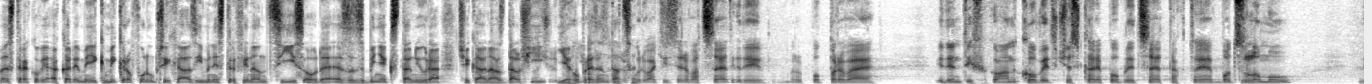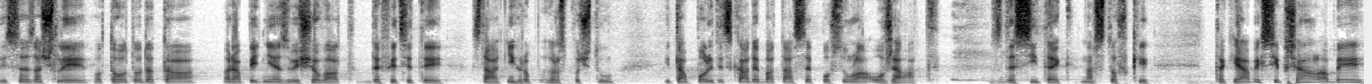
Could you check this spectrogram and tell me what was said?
Ve Strakově akademii k mikrofonu přichází ministr financí z ODS Zbyněk Stanjura. Čeká nás další jeho prezentace. roku 2020, kdy byl poprvé identifikován COVID v České republice, tak to je bod zlomu, kdy se začaly od tohoto data rapidně zvyšovat deficity státních rozpočtů. I ta politická debata se posunula o řád z desítek na stovky. Tak já bych si přál, aby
